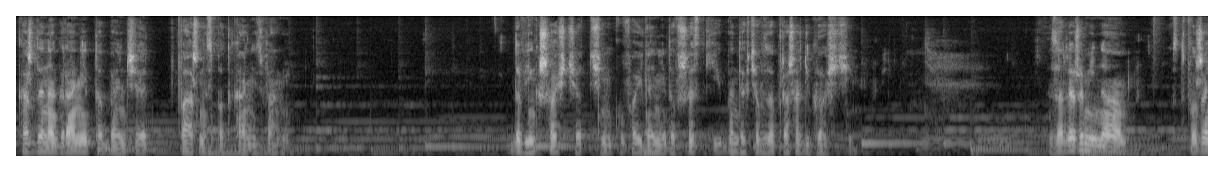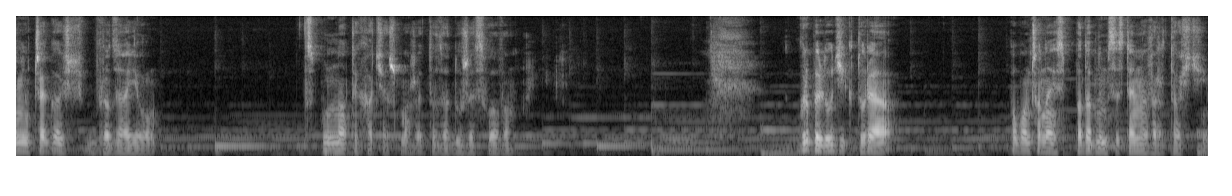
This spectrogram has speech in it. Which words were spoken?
Każde nagranie to będzie ważne spotkanie z Wami. Do większości odcinków, o ile nie do wszystkich, będę chciał zapraszać gości. Zależy mi na stworzeniu czegoś w rodzaju wspólnoty, chociaż może to za duże słowo. Grupy ludzi, która połączona jest podobnym systemem wartości,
